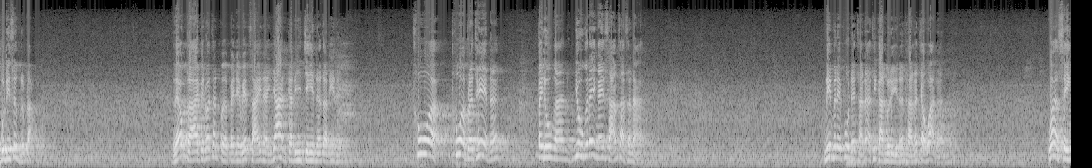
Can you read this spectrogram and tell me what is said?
Buddhism หรือเปล่า แล้วกลายเป็นว่าท่านเปิดไปในเว็บไซต์นะย่านกดีจีนนะตอนนี้นะทั่วทั่วประเทศนะ ไปดูงานอยู่ก็ได้ยังไงสามศาสนา นี่ไม่ได้พูดในฐานะอธิการบดีนะฐานะเจ้าวาดนะว่าสิ่ง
